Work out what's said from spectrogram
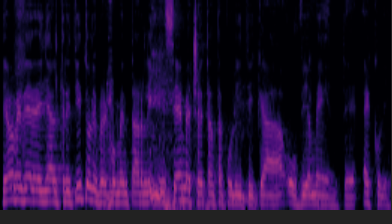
Andiamo a vedere gli altri titoli per commentarli insieme, c'è tanta politica ovviamente. Eccoli.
